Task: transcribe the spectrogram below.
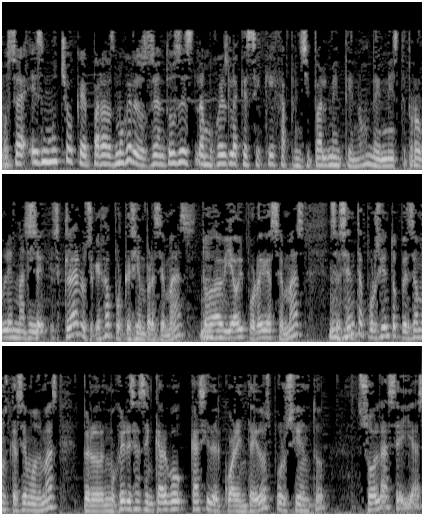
o sea, es mucho que para las mujeres, o sea, entonces la mujer es la que se queja principalmente, ¿no? De en este problema de... Se- claro, se queja porque siempre hace más. Todavía hoy por hoy hace más. 60% pensamos que hacemos más, pero las mujeres se hacen cargo casi del 42%, solas ellas,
